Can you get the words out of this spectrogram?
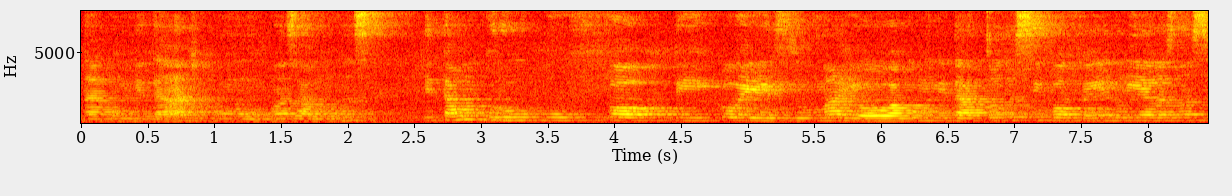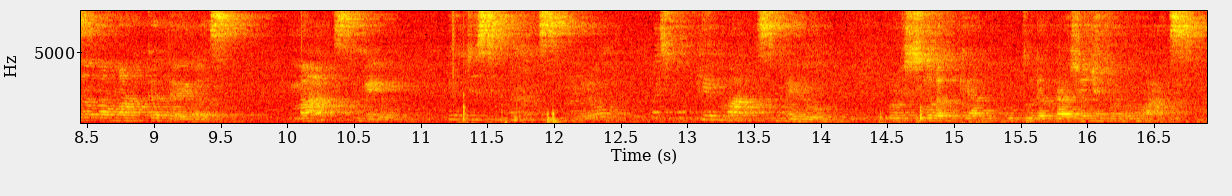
na comunidade com, com as alunas e está um grupo forte, coeso, maior, a comunidade toda se envolvendo e elas lançando a marca delas. Max Mel. Eu disse, Max Mel? Mas por que Max Mel? Professora, porque a cultura para a gente foi o máximo.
